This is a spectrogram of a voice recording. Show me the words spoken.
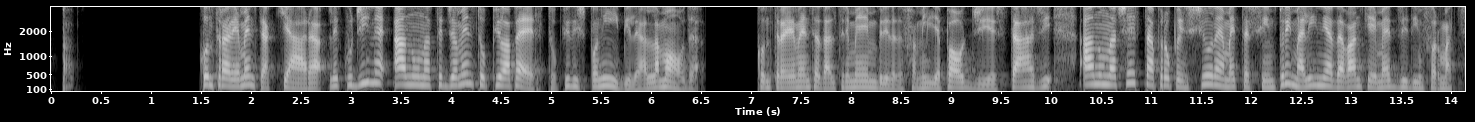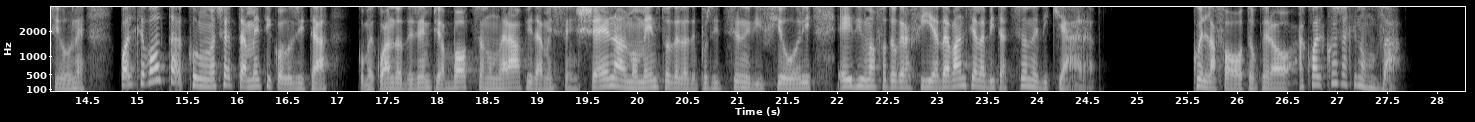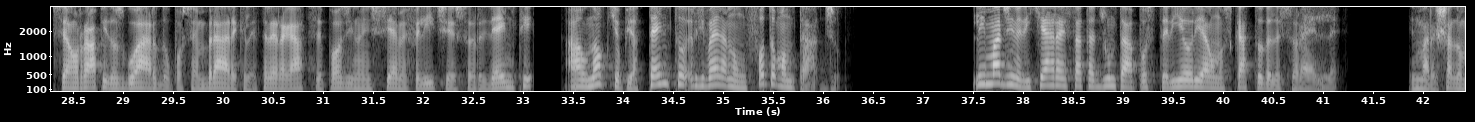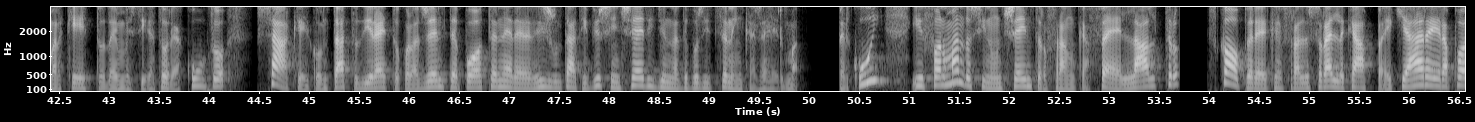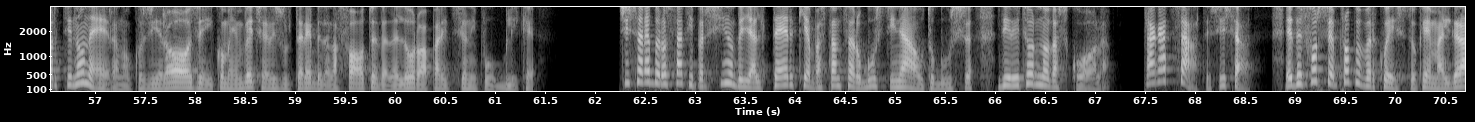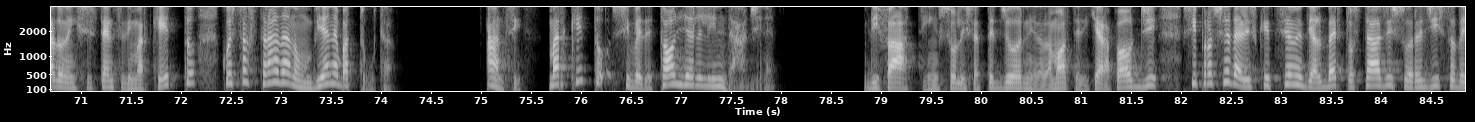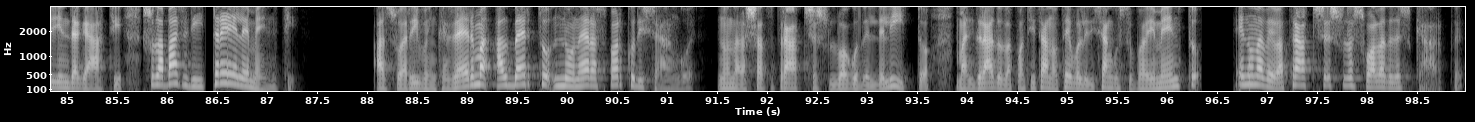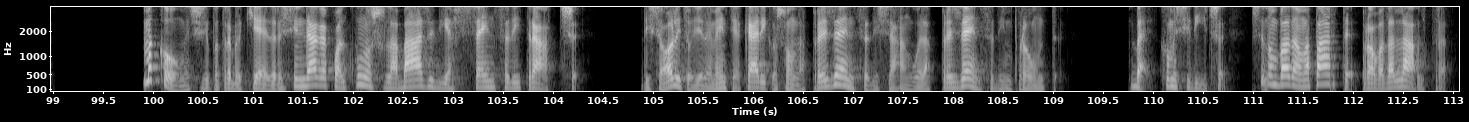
Contrariamente a Chiara, le cugine hanno un atteggiamento più aperto, più disponibile, alla moda. Contrariamente ad altri membri delle famiglie Poggi e Stasi, hanno una certa propensione a mettersi in prima linea davanti ai mezzi di informazione, qualche volta con una certa meticolosità, come quando ad esempio abbozzano una rapida messa in scena al momento della deposizione di fiori e di una fotografia davanti all'abitazione di Chiara. Quella foto, però, ha qualcosa che non va. Se a un rapido sguardo può sembrare che le tre ragazze posino insieme felici e sorridenti, a un occhio più attento rivelano un fotomontaggio. L'immagine di Chiara è stata aggiunta a posteriori a uno scatto delle sorelle. Il maresciallo Marchetto, da investigatore acuto, sa che il contatto diretto con la gente può ottenere risultati più sinceri di una deposizione in caserma. Per cui, informandosi in un centro fra un caffè e l'altro, Scopre che fra le sorelle K e Chiara i rapporti non erano così rosei come invece risulterebbe dalla foto e dalle loro apparizioni pubbliche. Ci sarebbero stati persino degli alterchi abbastanza robusti in autobus, di ritorno da scuola. Ragazzate, si sa. Ed è forse proprio per questo che, malgrado le insistenze di Marchetto, questa strada non viene battuta. Anzi, Marchetto si vede togliere l'indagine. Difatti, in soli sette giorni dalla morte di Chiara Poggi, si procede all'iscrizione di Alberto Stasi sul registro degli indagati, sulla base di tre elementi. Al suo arrivo in caserma, Alberto non era sporco di sangue, non ha lasciato tracce sul luogo del delitto, malgrado la quantità notevole di sangue sul pavimento, e non aveva tracce sulla suola delle scarpe. Ma come, ci si potrebbe chiedere, si indaga qualcuno sulla base di assenza di tracce? Di solito gli elementi a carico sono la presenza di sangue, la presenza di impronte. Beh, come si dice, se non va da una parte, prova dall'altra.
